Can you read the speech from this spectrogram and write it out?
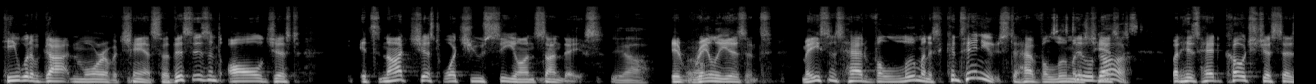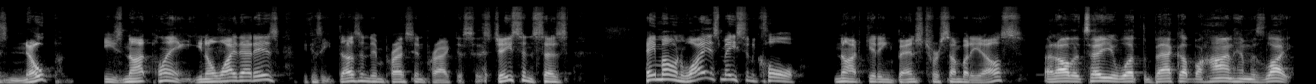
he would have gotten more of a chance. So this isn't all just, it's not just what you see on Sundays. Yeah, It Well- really isn't. Mason's had voluminous, continues to have voluminous still chances does. But his head coach just says nope he's not playing you know why that is because he doesn't impress in practices jason says hey moan why is mason cole not getting benched for somebody else And I'll tell you what the backup behind him is like.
